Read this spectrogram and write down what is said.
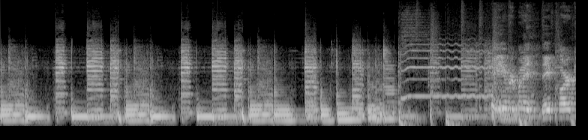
Hey everybody, Dave Clark,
